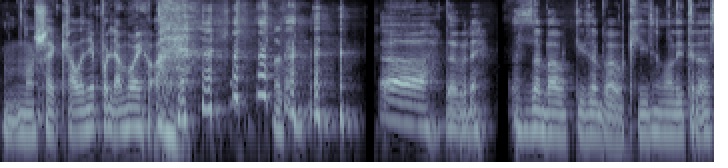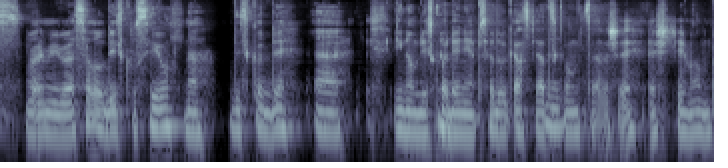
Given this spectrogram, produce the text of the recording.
No však, ale nie podľa môjho. okay. oh, dobre. Zabavky, zabavky. Sme mali teraz veľmi veselú diskusiu na Discorde, eh, inom Discorde, nie pseudokastiackom, mm. takže ešte mám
